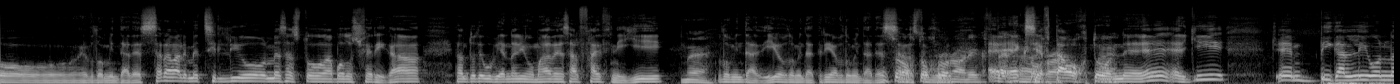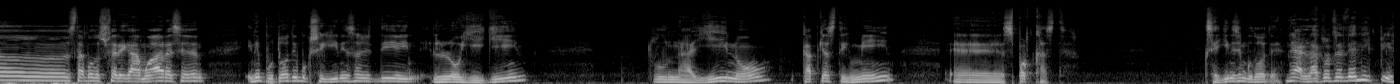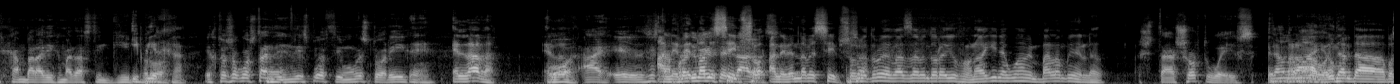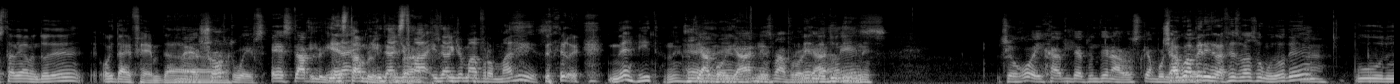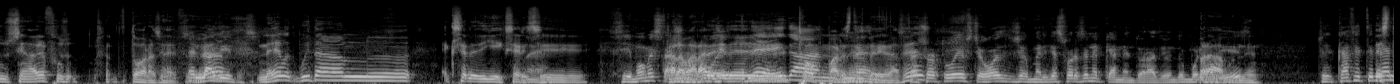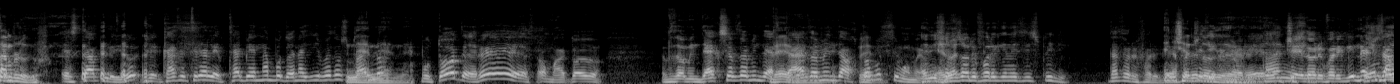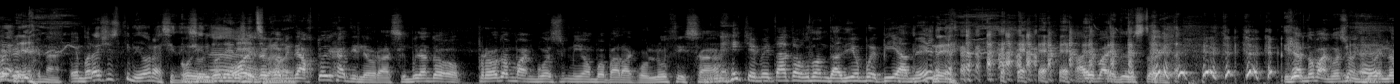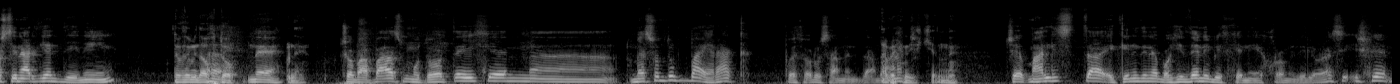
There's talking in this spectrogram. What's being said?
1974, βάλε με έτσι λίγο μέσα στο αποδοσφαιρικά. Ήταν τότε που πήγαιναν οι ομάδες αλφα εθνική, Ναι. 72, 73, 74. Στο οκτώ στο- χρονών, εξ- ε, έξι, εφτά εφτά, χρόνια. οχτώ, ναι, εκεί. Και μπήκα λίγο να- στα ποδοσφαιρικά, μου άρεσε. Είναι που τότε που ξεκίνησα τη λογική του να γίνω κάποια στιγμή ε, sportcaster. Ξεκίνησε που τότε. Ναι, αλλά τότε δεν υπήρχαν παραδείγματα στην Κύπρο. Υπήρχαν. Εκτός ο Κωνσταντινίδης που θυμούμε στο ΡΙΚ. Ε, Ελλάδα. Ελλάδα. Α, ε, εσύ στα πρώτα Ανεβαίναμε της σε, υψο, Ελλάδας. ανεβαίναμε σε υψόμετρο, βάζαμε το ραδιοφωνάκι και ακούγαμε μπάλα που είναι Ελλάδα. Στα short waves. Ήταν Μπράβο, ο- ήταν τα, πώς τα λέγαμε τότε, όχι τα FM, τα... Ναι, short waves. SW. Ε, Ήταν, SW, ήταν, και, SW. μα- ήταν και ο Μαυρομάτης. ναι, ήταν, ναι. Διακογιάννης, Ναι, ναι, τούτη, ναι. Μαυρογιάννης. Και εγώ είχα μια τούν την αρρώστια που Και άκουγα λέει- περιγραφές βάσο μου τότε που τους συναδέλφους, τώρα συναδέλφους, βέβαια, Ελλαδίτες. ναι, που ήταν ε, εξαιρετικοί, ξέρεις. Ναι. ε, Θυμόμαι στα Καλαβαράδες short waves. είναι Ναι, ήταν- top πάνω στις ναι. Στα περιγραφές. short waves και εγώ και μερικές φορές δεν έπιανε το ράδιο, τον Μπράβο, Μπουλαδής. ναι. Και κάθε τρία SW. λεπτά, SW, και κάθε τρία λεπτά πιένα από το ένα γήπεδο στο Ναι, άλλο. ναι, ναι. Που τότε ρε, θωμα, το 76, 77, Βέβαια, 78 που βέβαια. θυμούμαι. Δεν εγώ. είχε δορυφορική είναι στη σπίτι. Τα δορυφορική. Δεν είχε αυτό ρε και το δείχνε, ρε. δορυφορική. Αν Και η είχε. δορυφορική είναι Ε, έτσι, μπορεί- δεν δείχνα. ε, μπορεί να έχεις τηλεόραση. Όχι, εσύ, τότε να- δεν Όχι, έτσι το πράγμα. 78 είχα τηλεόραση που ήταν το πρώτο παγκόσμιο που παρακολούθησα. Ναι, και μετά το 82 που επίαμε. Άντε πάλι την ιστορία. Ήταν το παγκόσμιο κύπελο στην Αργεντινή. Το 78. Ναι. Ναι. Και ο παπάς μου τότε είχε α, μέσω του Μπαϊράκ που εθωρούσαμε τα Τα μάτς. παιχνίδια, ναι. Και μάλιστα εκείνη την εποχή δεν υπήρχε η χρώμη τηλεόραση. Είχε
